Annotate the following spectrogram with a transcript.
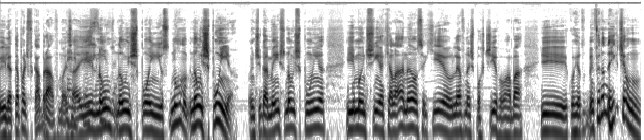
ele até pode ficar bravo, mas Ele aí ele não, precisa. não expõe isso. Norma- não expunha. Antigamente não expunha e mantinha aquela, ah, não, sei que eu levo na esportiva, babá, e corria tudo bem. Fernando Henrique tinha um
